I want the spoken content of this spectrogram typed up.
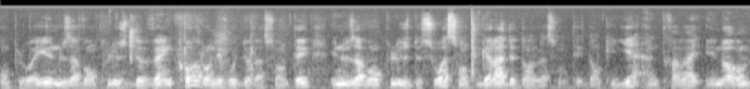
employés, nous avons plus de 20 corps au niveau de la santé et nous avons plus de 60 grades dans la santé. Donc il y a un travail énorme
